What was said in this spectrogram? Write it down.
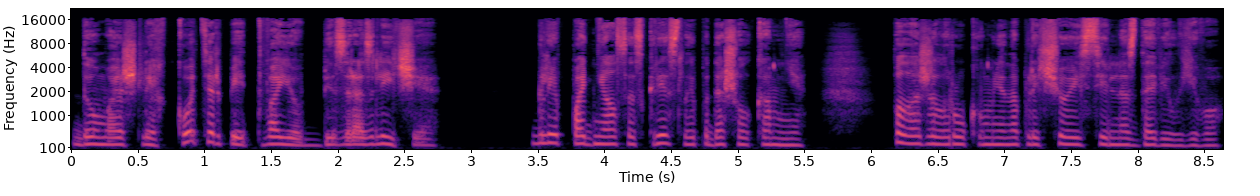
Думаешь, легко терпеть твое безразличие?» Глеб поднялся с кресла и подошел ко мне. Положил руку мне на плечо и сильно сдавил его.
